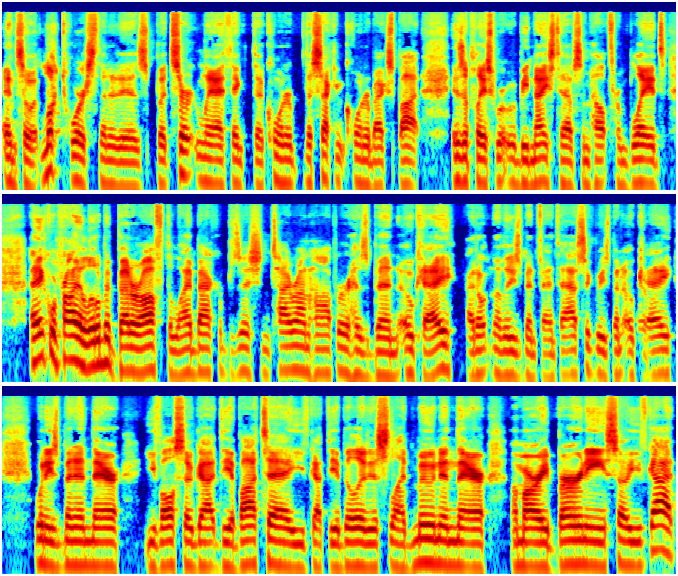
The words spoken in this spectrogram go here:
and so it looked worse than it is. But certainly, I think the corner, the second cornerback spot, is a place where it would be nice to have some help from Blades. I think we're probably a little bit better off the linebacker position. Tyron Hopper has been okay. I don't know that he's been fantastic, but he's been okay yep. when he's been in there. You've also got Diabate. You've got the ability to slide Moon in there. Amari Burney. So you've got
